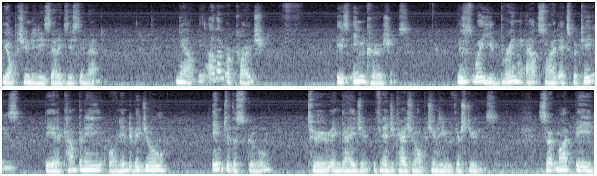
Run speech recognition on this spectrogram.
the opportunities that exist in that. Now, the other approach is incursions. This is where you bring outside expertise, be it a company or an individual, into the school to engage in, with an educational opportunity with your students. So it might be,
